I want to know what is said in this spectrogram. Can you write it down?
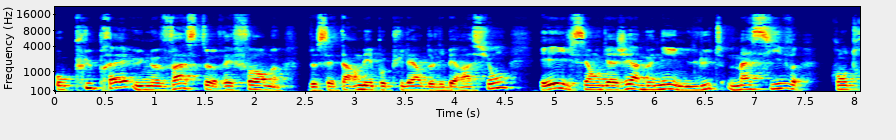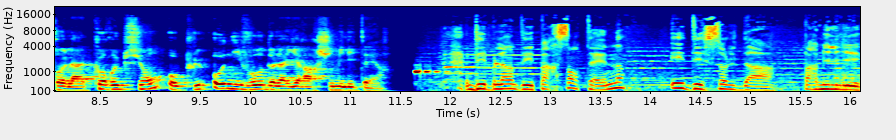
au plus près une vaste réforme de cette armée populaire de libération. Et il s'est engagé à mener une lutte massive contre la corruption au plus haut niveau de la hiérarchie militaire. Des blindés par centaines et des soldats par milliers.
